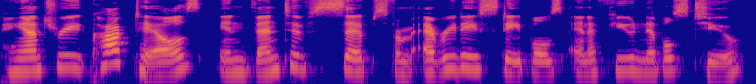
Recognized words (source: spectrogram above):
Pantry Cocktails, Inventive Sips from Everyday Staples and a Few Nibbles Too.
